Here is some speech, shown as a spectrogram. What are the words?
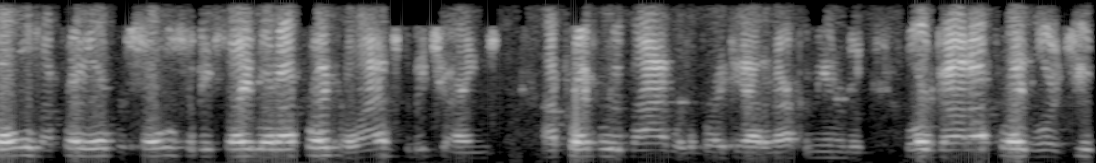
souls. I pray, Lord, for souls to be saved. Lord, I pray for lives to be changed. I pray for revival to break out in our community. Lord God, I pray, Lord, that you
